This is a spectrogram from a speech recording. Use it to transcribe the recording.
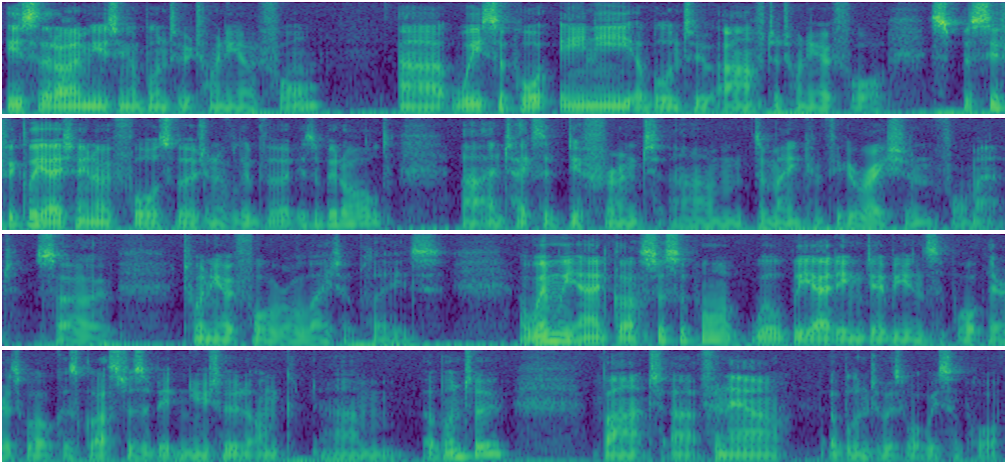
is that I'm using Ubuntu 2004. Uh, we support any Ubuntu after 2004. Specifically, 1804's version of libvirt is a bit old uh, and takes a different um, domain configuration format. So 2004 or later, please. Uh, when we add Gluster support, we'll be adding Debian support there as well because Gluster's a bit neutered on um, Ubuntu. But uh, for now, Ubuntu is what we support.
